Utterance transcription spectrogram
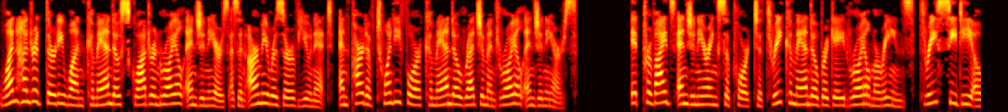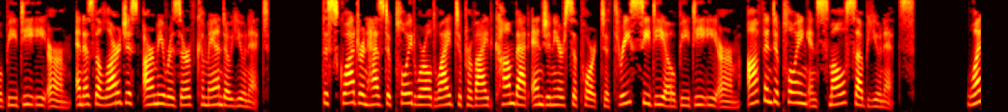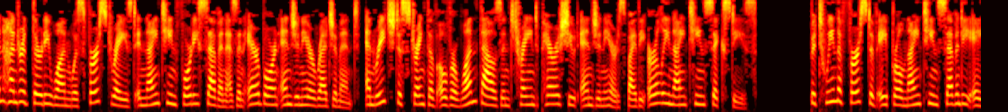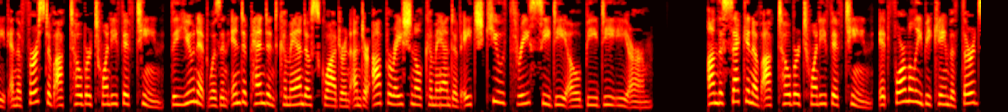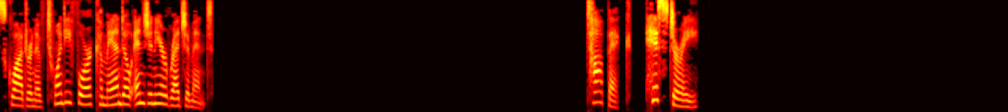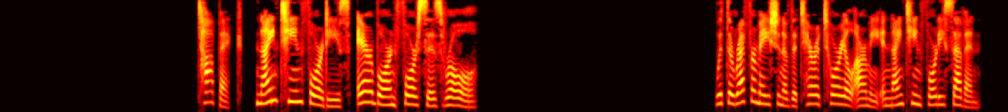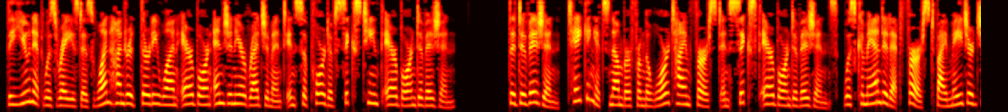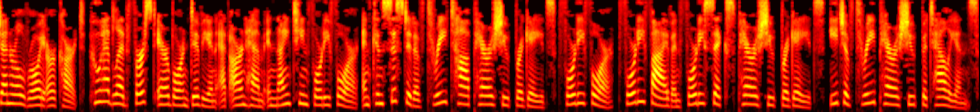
131 Commando Squadron Royal Engineers is an Army Reserve unit, and part of 24 Commando Regiment Royal Engineers. It provides engineering support to 3 Commando Brigade Royal Marines 3 CDOBDE ERM and is the largest Army Reserve Commando unit. The squadron has deployed worldwide to provide combat engineer support to 3 CDOBDE ERM, often deploying in small sub-units. 131 was first raised in 1947 as an airborne engineer regiment, and reached a strength of over 1,000 trained parachute engineers by the early 1960s. Between 1 April 1978 and 1 October 2015, the unit was an independent commando squadron under operational command of HQ 3 CDOBDE ERM. On 2 October 2015, it formally became the 3rd Squadron of 24 Commando Engineer Regiment. Topic. History Topic. 1940s, Airborne Forces role With the reformation of the Territorial Army in 1947, the unit was raised as 131 Airborne Engineer Regiment in support of 16th Airborne Division. The division, taking its number from the wartime 1st and 6th Airborne Divisions, was commanded at first by Major General Roy Urquhart, who had led 1st Airborne Division at Arnhem in 1944, and consisted of three TA parachute brigades 44, 45 and 46 parachute brigades, each of three parachute battalions,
